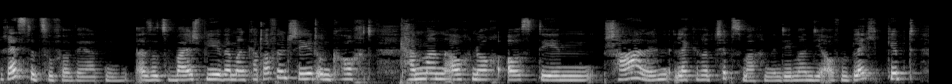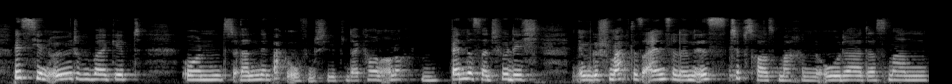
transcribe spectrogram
Reste zu verwerten. Also zum Beispiel, wenn man Kartoffeln schält und kocht, kann man auch noch aus den Schalen leckere Chips machen, indem man die auf ein Blech gibt, bisschen Öl drüber gibt und dann in den Backofen schiebt. Und da kann man auch noch, wenn das natürlich im Geschmack des Einzelnen ist, Chips draus machen. Oder dass man,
